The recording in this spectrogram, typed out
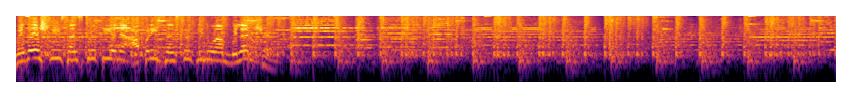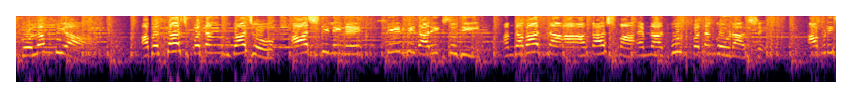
વિદેશની સંસ્કૃતિ અને આપણી સંસ્કૃતિનું આ મિલન છે કોલંબિયા આ બધા જ પતંગબાજો આજથી લઈને તેરમી તારીખ સુધી અમદાવાદના આ આકાશમાં એમના અદ્ભુત પતંગો ઉડાડશે. આપણી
